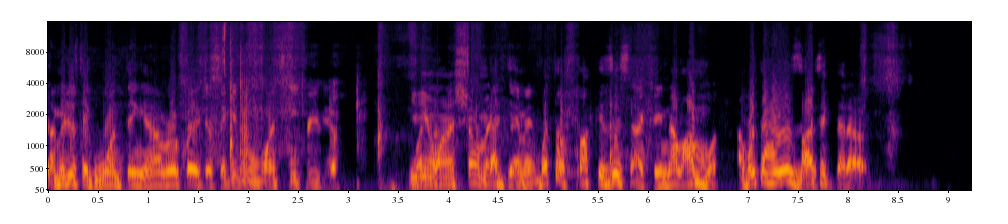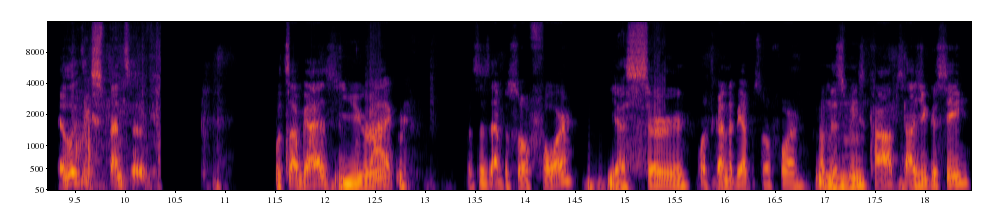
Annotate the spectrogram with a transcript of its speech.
Let me just take one thing out real quick, just to give you one sneak preview. You What didn't want to show me. God damn it! What the fuck is this? Actually, now I'm what? What the hell is this? I'll take that out. It looked expensive. What's up, guys? You're Back. This is episode four. yes, sir. What's going to be episode four of this Mhm. week's cops? As you can see,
